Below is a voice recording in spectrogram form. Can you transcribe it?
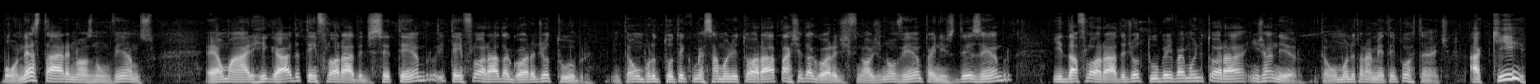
Bom, nesta área nós não vemos, é uma área irrigada, tem florada de setembro e tem florada agora de outubro. Então o produtor tem que começar a monitorar a partir de agora de final de novembro para início de dezembro e da florada de outubro ele vai monitorar em janeiro. Então o monitoramento é importante. Aqui,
